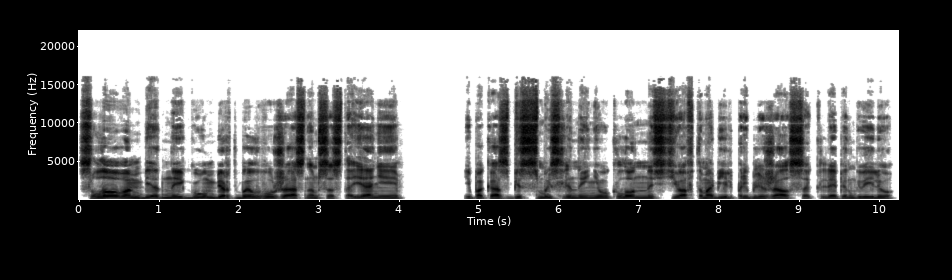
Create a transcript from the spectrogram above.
Словом, бедный Гумберт был в ужасном состоянии, и пока с бессмысленной неуклонностью автомобиль приближался к Леппингвилю,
